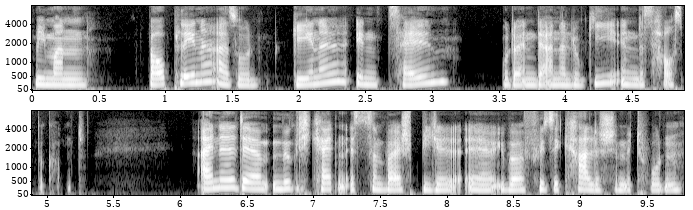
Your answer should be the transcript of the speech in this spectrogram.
wie man Baupläne, also Gene in Zellen oder in der Analogie in das Haus bekommt. Eine der Möglichkeiten ist zum Beispiel äh, über physikalische Methoden.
